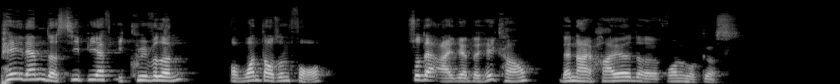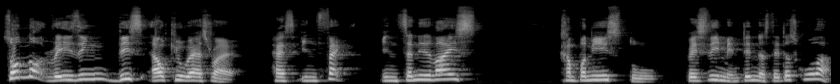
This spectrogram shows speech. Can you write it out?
pay them the CPF equivalent of 1004, so that I get the headcount, then I hire the foreign workers. So not raising this LQS, right, has in fact incentivized companies to basically maintain the status quo lah.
